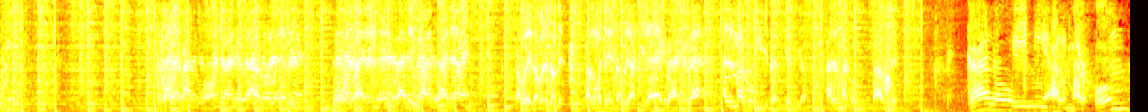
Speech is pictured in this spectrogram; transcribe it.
Tak boleh, tak boleh, tak boleh. Kalau macam ni tak boleh. Eh, akhir, akhir, Almarhum kita dia dia. Almarhum, tak boleh. Kalau ini almarhum,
